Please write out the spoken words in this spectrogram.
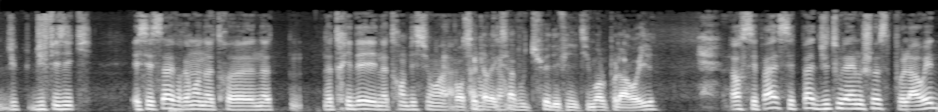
du, du physique. Et c'est ça vraiment notre, notre, notre idée et notre ambition. Vous pensez qu'avec ça, vous tuez définitivement le Polaroid? Alors c'est pas c'est pas du tout la même chose. Polaroid,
